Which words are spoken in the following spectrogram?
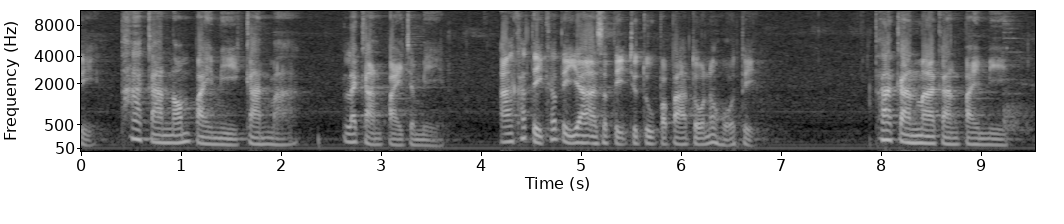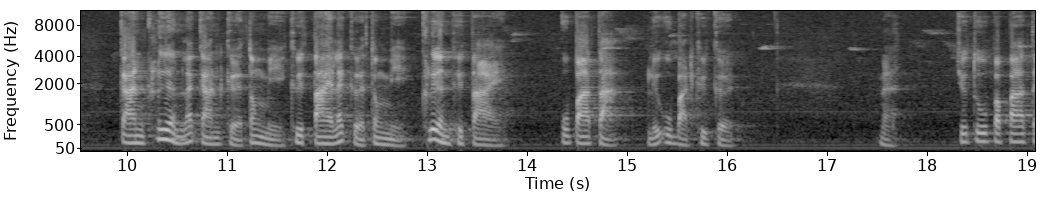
ติ ถ้าการน้อมไปมีการมาและการไปจะมี อาคติคติยาอสติจุตูปปาโตนโหติ ถ้าการมาการไปมี การเคลื่อนและการเกิดต้องมี คือตายและเกิดต้องมี เคลื่อนคือตาย อุปาตะหรืออุบัติคือเกิดนะจุตูปปาเต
